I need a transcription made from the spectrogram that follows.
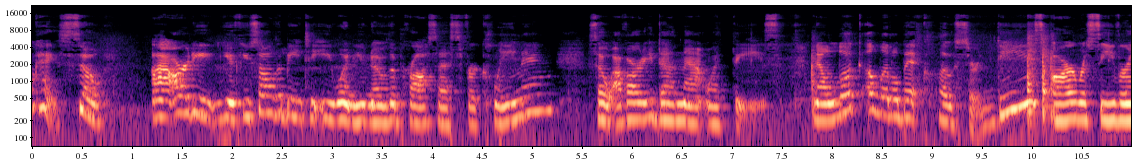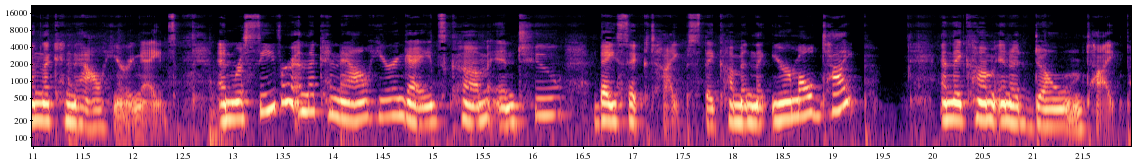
Okay, so I already, if you saw the BTE one, you know the process for cleaning. So I've already done that with these. Now look a little bit closer. These are receiver in the canal hearing aids. And receiver in the canal hearing aids come in two basic types. They come in the ear mold type and they come in a dome type.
